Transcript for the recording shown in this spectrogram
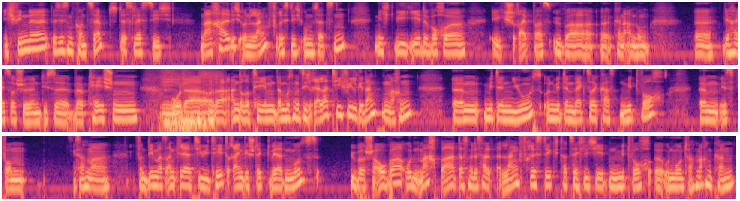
Ich finde, das ist ein Konzept, das lässt sich nachhaltig und langfristig umsetzen. Nicht wie jede Woche, ich schreibe was über, äh, keine Ahnung, äh, wie heißt so schön, diese Vacation mhm. oder, oder andere Themen. Da muss man sich relativ viel Gedanken machen. Ähm, mit den News und mit dem Werkzeugkasten Mittwoch ähm, ist vom, ich sag mal, von dem, was an Kreativität reingesteckt werden muss, überschaubar und machbar, dass man das halt langfristig tatsächlich jeden Mittwoch äh, und Montag machen kann.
